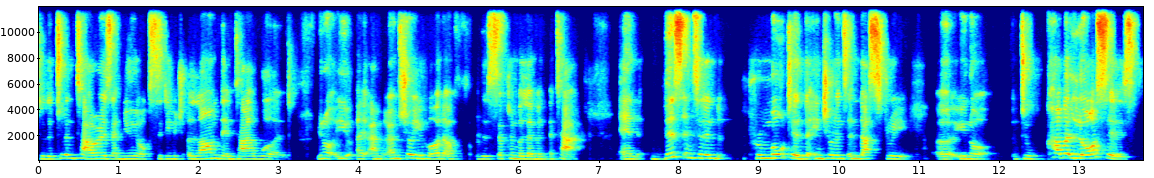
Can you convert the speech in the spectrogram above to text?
to the Twin Towers at New York City, which alarmed the entire world. You know, you, I, I'm, I'm sure you heard of the September 11 attack. And this incident promoted the insurance industry, uh, you know, to cover losses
